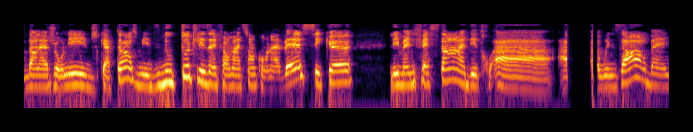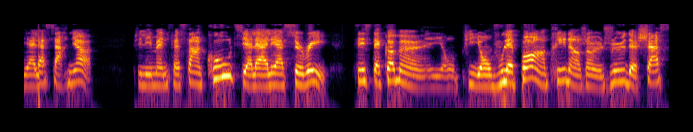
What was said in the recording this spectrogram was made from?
dans la journée du 14. Mais dis-nous, toutes les informations qu'on avait, c'est que les manifestants à, à, à, Windsor, ben, ils allaient à Sarnia. Puis les manifestants à Coutts, ils allaient aller à Surrey. C'était comme un... puis on voulait pas entrer dans un jeu de chasse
